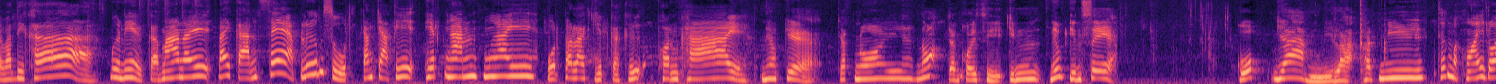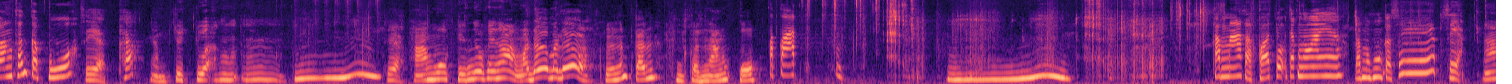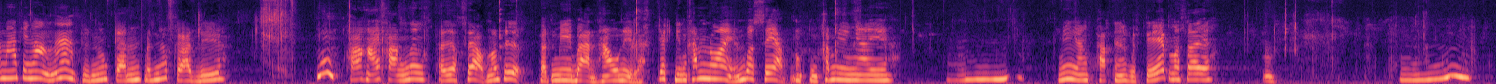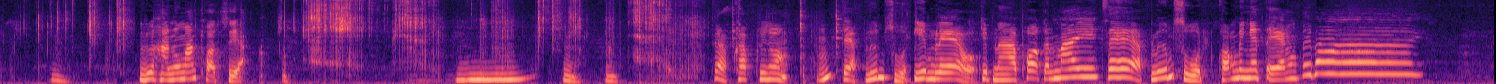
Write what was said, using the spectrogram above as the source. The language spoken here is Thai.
สวัสดีค่ะมื้อนี้กลับมาในรายการแซบลืมสูตรหลังจากที่เฮ็ดงานเมื่อยปลดภารกิจก็คือผ่อนคลาย แนวแก่จักหน้อยเนาะจังค่อยสิกินแนวกินแซ่บกบย่างนี่ละผัดหมีทั้งบักหอยดองทั้งกระปูแซ่บคักยำจั่วๆอืมอืมอืมแซ่บหาหมูกินอยู่พี่น้องมาเด้อมาเด้อกินน้ำกันกินกับหนังกบอืมทำมากับขอโจ๊ะจักหน่อยตำบักหุ่งก็แซ่บแซ่บ มามาพี่น้องมากินน้ำกันบรรยากาศดีอืมขาหายครั้งหนึงไปอยากแซ่บมันพี่ผัดหมีบ้านเฮานี่แหละจะกินคำน้อยมันบ่แซ่บมันกินคำใหญ่ๆอืมมีหยังผักหยังก็เก็บมาใส่อืมอืมอืมหรือหานุมานถอดเสียอืมอืมอืมแซ่บครับพี่น้องอืมแซ่บลืมสูตรอิ่มแล้วคลิปหน้าพ่อกันไหมแซ่บลืมสูตรของเป็นไงแตงบ๊ายบาย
